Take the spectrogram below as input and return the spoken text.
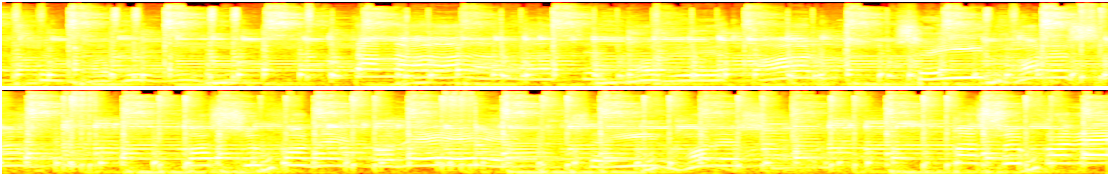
আছে ভাবে তালা আছে ঘরে আর সেই ঘরে বাস করে করে, সেই ঘরে বাস করে।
